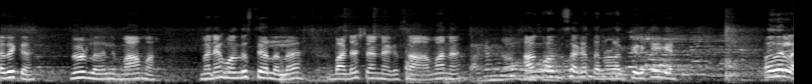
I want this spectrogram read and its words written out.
ಅದಕ್ಕೆ ನೋಡ್ಲ ಅಲ್ಲಿ ಮಾಮ? ಮನೆಗೆ ಹೊಂದಿಸ್ತೀವಲ್ಲ ಬಾಂಡೆ ಸ್ಟ್ಯಾಂಡ್ನಾಗ ಸಾಮಾನ. ಹಂಗೆ ಹೊಂದಿಸಾಗತ್ತ ನೋಡ ಕಿಟಕಿಗೆ. ಹೌದಲ್ಲ?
